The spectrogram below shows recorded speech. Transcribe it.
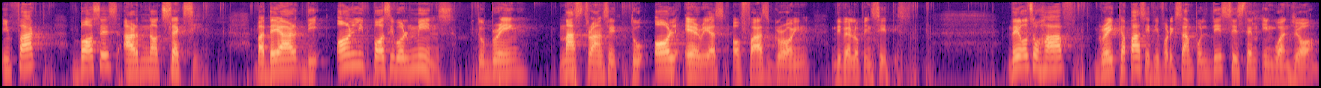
In fact, buses are not sexy, but they are the only possible means to bring mass transit to all areas of fast-growing developing cities. They also have great capacity. For example, this system in Guangzhou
